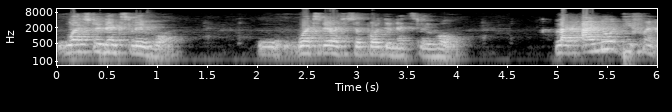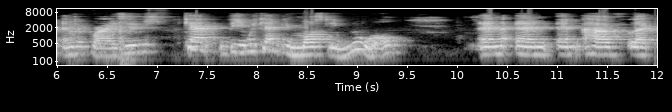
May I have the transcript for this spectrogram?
What's the next level? What's there to support the next level? Like I know different enterprises can't be we can't be mostly rural and and and have like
